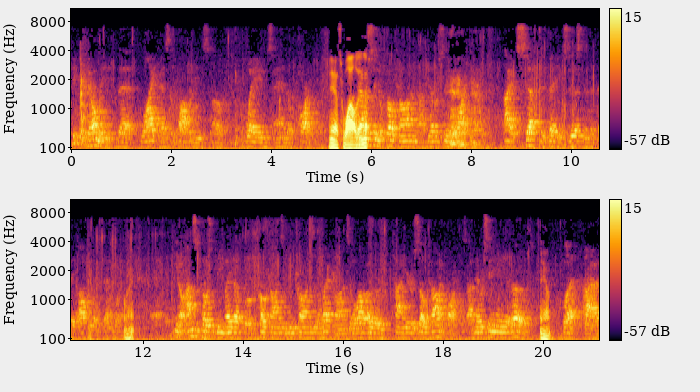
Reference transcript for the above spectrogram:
people tell me that light has the properties of waves and of particles. Yeah, it's wild, I've isn't never seen a photon, I've never seen a light. I accept that they exist and that they operate that way. Right. You know, I'm supposed to be made up of protons and neutrons and electrons and a lot of other tinier subatomic particles. I've never seen any of those. Yeah. But I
